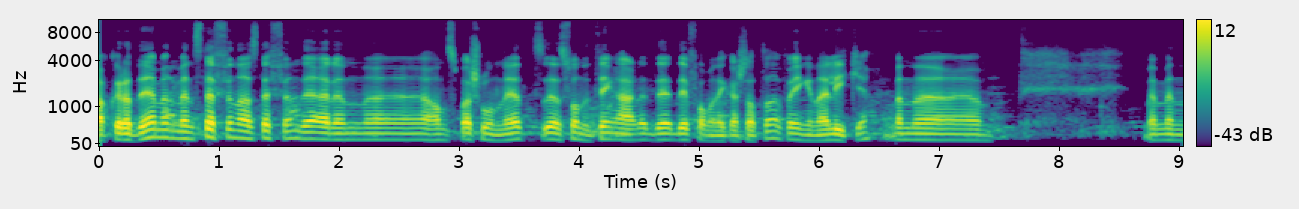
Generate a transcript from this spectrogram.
akkurat det. Men, men, Steffen er Steffen. Det er en, uh, hans personlighet. Sånne ting det, det, det, får man ikke erstatte, for ingen er like. Men, uh, men, men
